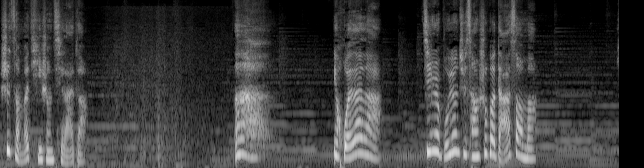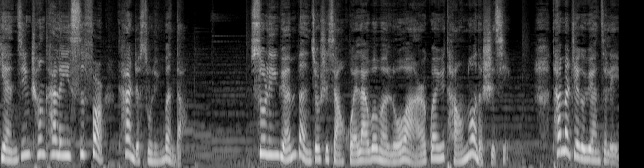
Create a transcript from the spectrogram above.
是怎么提升起来的？啊，你回来啦！今日不用去藏书阁打扫吗？眼睛撑开了一丝缝，看着苏林问道。苏林原本就是想回来问问罗婉儿关于唐诺的事情，他们这个院子里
